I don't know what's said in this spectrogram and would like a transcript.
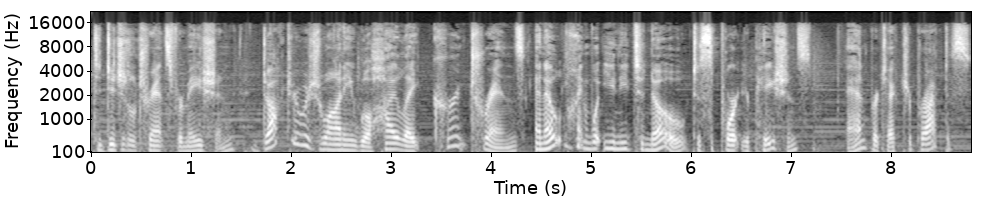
to digital transformation, Dr. Rajwani will highlight current trends and outline what you need to know to support your patients and protect your practice.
